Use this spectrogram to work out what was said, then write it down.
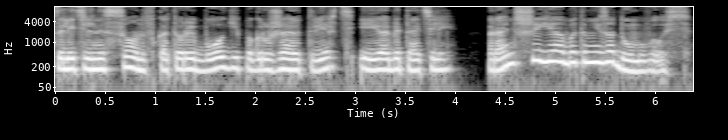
Целительный сон, в который боги погружают твердь и ее обитателей. Раньше я об этом не задумывалась.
